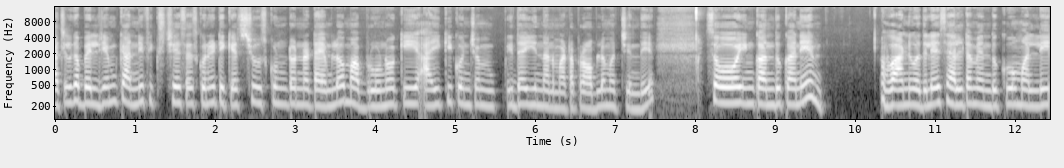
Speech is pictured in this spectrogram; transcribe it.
యాక్చువల్గా బెల్జియంకి అన్నీ ఫిక్స్ చేసేసుకుని టికెట్స్ చూసుకుంటున్న టైంలో మా బ్రూనోకి ఐకి కొంచెం ఇది ప్రాబ్లం వచ్చింది సో ఇంకందుకని వాడిని వదిలేసి వెళ్ళటం ఎందుకు? మళ్ళీ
